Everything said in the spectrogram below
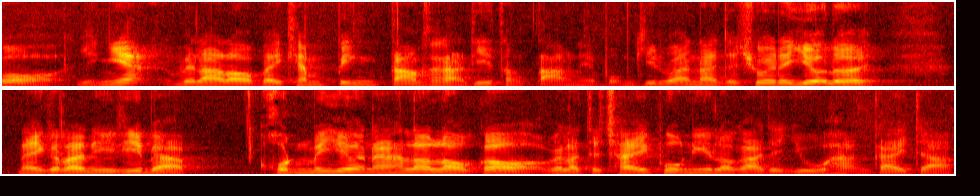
ก็อย่างเงี้ย เวลาเราไปแคมปิ้งตามสถานที่ต่างๆเนี่ย ผมคิดว่าน่าจะช่วยได้เยอะเลย ในกรณีที่แบบ คนไม่เยอะนะ แล้วเราก็เวลาจะใช้พวกนี้เราก็อาจจะอยู่ห่างไกลจาก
